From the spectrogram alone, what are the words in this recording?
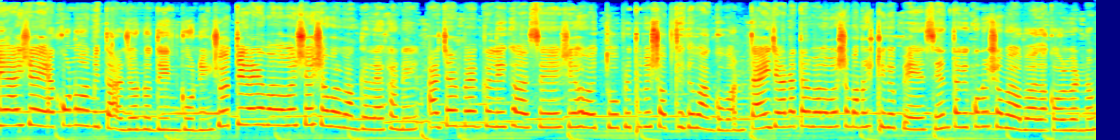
এই আশায় এখনও আমি তার জন্য দিন গুনি। সত্যিকারের ভালোবাসা সবার ভাগ্যে লেখা নেই। আর যার ভাগ্যে লেখা আছে, সে হয়তো পৃথিবীর সব থেকে ভাগ্যবান। তাই যারা তার ভালোবাসা মানুষটিকে পেয়েছেন, তাকে কোনো সময় অবহেলা করবেন না।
